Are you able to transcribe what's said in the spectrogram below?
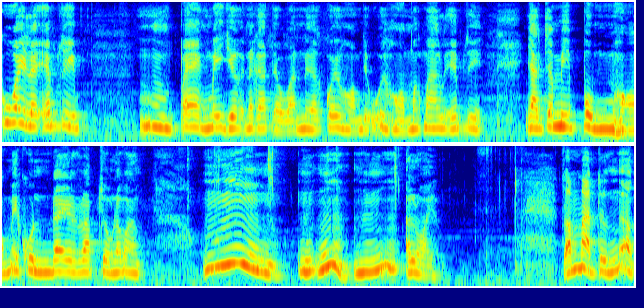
กล้วยเลย FC อืมแป้งไม่เยอะนะคะแต่ว่าเนื้อกล้วยหอมจะอุ้ยหอมมากๆเลย FC อยากจะมีปุ่มหอมให้คุณได้รับชมระวังอืมอืมอืมอืมอร่อย สัมผัสถึงอ่อ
